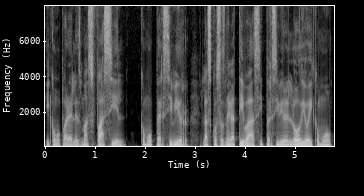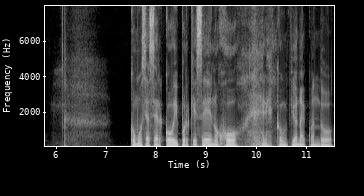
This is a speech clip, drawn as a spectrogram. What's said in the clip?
y cómo para él es más fácil como percibir las cosas negativas y percibir el odio y como cómo se acercó y por qué se enojó con Fiona cuando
